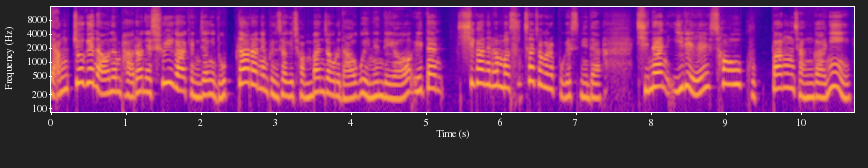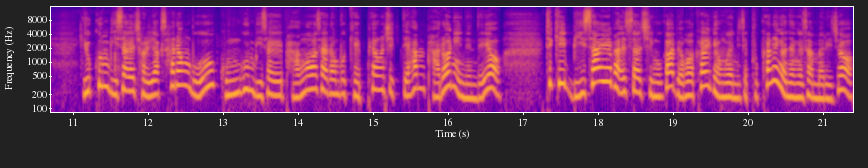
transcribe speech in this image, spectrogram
양쪽에 나오는 발언의 수위가 굉장히 높다라는 분석이 전반적으로 나오고 있는데요. 일단 시간을 한번 순차적으로 보겠습니다. 지난 1일 서우 국방장관이 육군 미사일 전략 사령부 공군 미사일 방어 사령부 개편식 때 한 발언이 있는데요. 특히 미사일 발사 징후가 명확할 경우에는 이제 북한을 겨냥해서 한 말이죠.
